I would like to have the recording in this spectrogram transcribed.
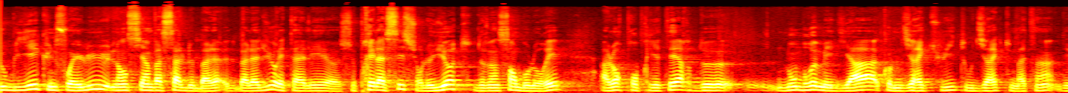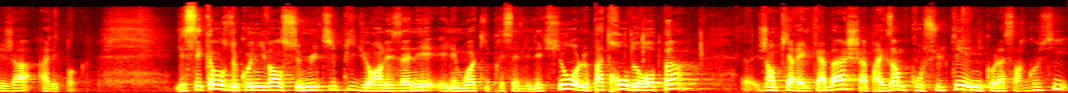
oublier qu'une fois élu, l'ancien vassal de Balladur est allé euh, se prélasser sur le yacht de Vincent Bolloré, alors propriétaire de nombreux médias comme Direct 8 ou Direct Matin déjà à l'époque. Les séquences de connivence se multiplient durant les années et les mois qui précèdent l'élection. Le patron d'Europe 1, euh, Jean-Pierre Elkabach, a par exemple consulté Nicolas Sarkozy,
